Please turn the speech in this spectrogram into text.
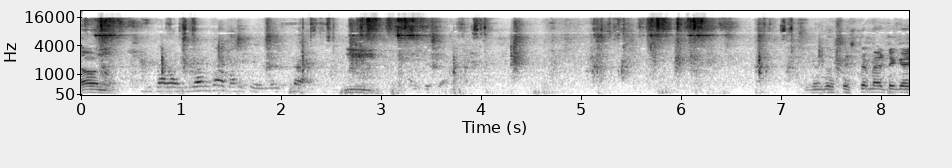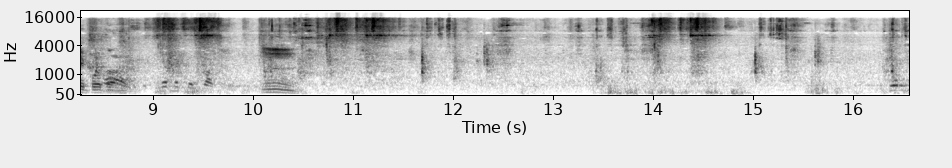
అవును చాలా మనకి సిస్టమేటిక్ అయిపోతుంది ఓల్డ్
